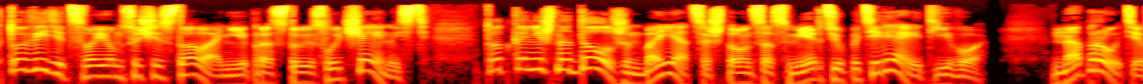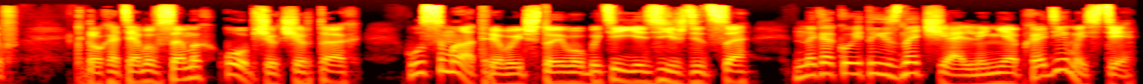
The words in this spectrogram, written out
Кто видит в своем существовании простую случайность, тот, конечно, должен бояться, что он со смертью потеряет его. Напротив, кто хотя бы в самых общих чертах усматривает, что его бытие зиждется на какой-то изначальной необходимости,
